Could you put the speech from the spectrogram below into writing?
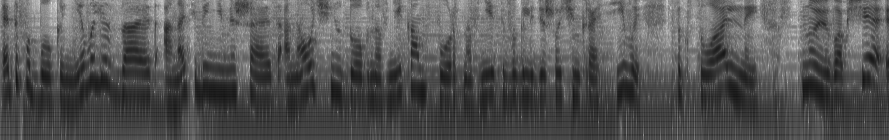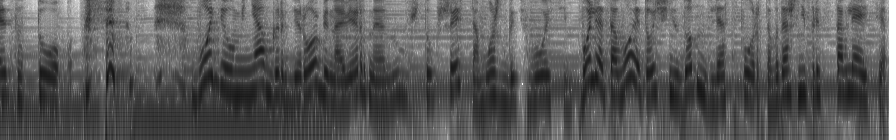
Эта футболка не вылезает, она тебе не мешает, она очень удобна, в ней комфортно, в ней ты выглядишь очень красивый, сексуальный. Ну и вообще это топ. Боди у меня в гардеробе, наверное, ну, штук 6, а может быть 8. Более того, это очень удобно для спорта. Вы даже не представляете.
